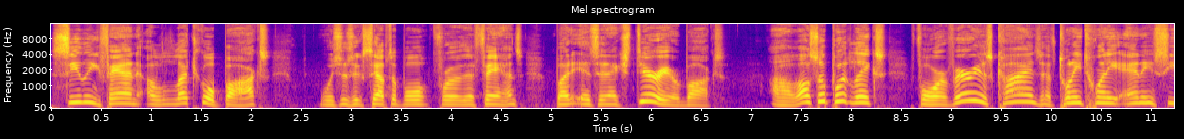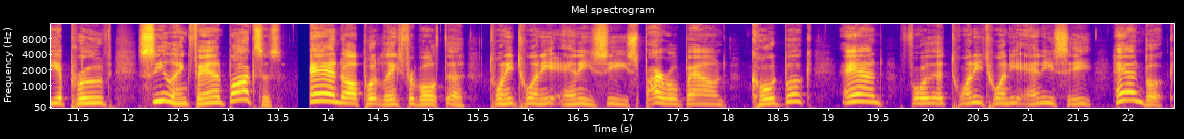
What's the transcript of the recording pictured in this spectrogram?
ceiling fan electrical box, which is acceptable for the fans, but it's an exterior box. I'll also put links for various kinds of 2020 NEC approved ceiling fan boxes. And I'll put links for both the 2020 NEC Spiral Bound Codebook and for the 2020 NEC Handbook.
